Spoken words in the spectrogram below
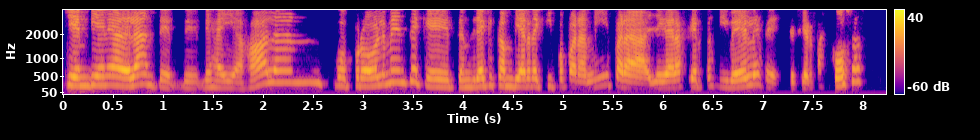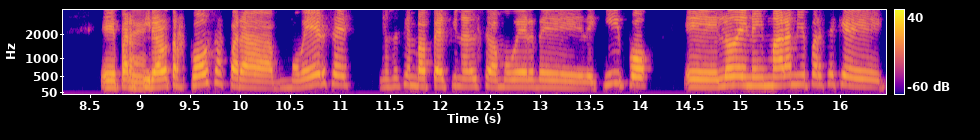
¿quién viene adelante? Deja ahí a Haaland, pues probablemente que tendría que cambiar de equipo para mí, para llegar a ciertos niveles de, ciertas cosas, eh, para aspirar otras cosas, para moverse. No sé si Mbappé al final se va a mover de, equipo. Eh, lo de Neymar a mí me parece que,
